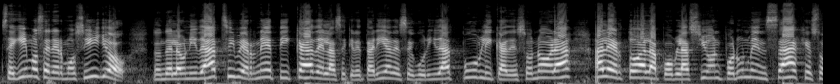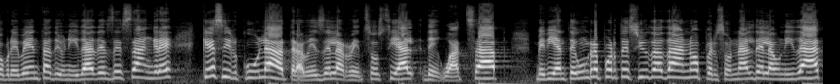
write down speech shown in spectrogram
Seguimos en Hermosillo, donde la unidad cibernética de la Secretaría de Seguridad Pública de Sonora alertó a la población por un mensaje sobre venta de unidades de sangre que circula a través de la red social de WhatsApp. Mediante un reporte ciudadano, personal de la unidad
